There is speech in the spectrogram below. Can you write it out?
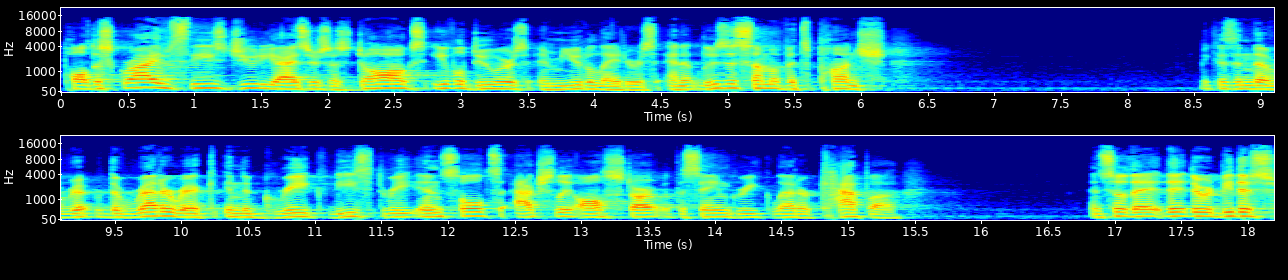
Paul describes these Judaizers as dogs, evildoers, and mutilators, and it loses some of its punch because in the, the rhetoric in the Greek, these three insults actually all start with the same Greek letter, kappa. And so they, they, there would be this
